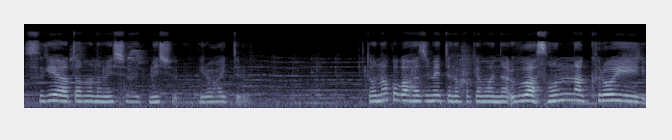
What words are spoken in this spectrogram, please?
すげえ頭のメッシュメッシュ色入ってる。どの子が初めてのポケモンになる？うわそんな黒い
